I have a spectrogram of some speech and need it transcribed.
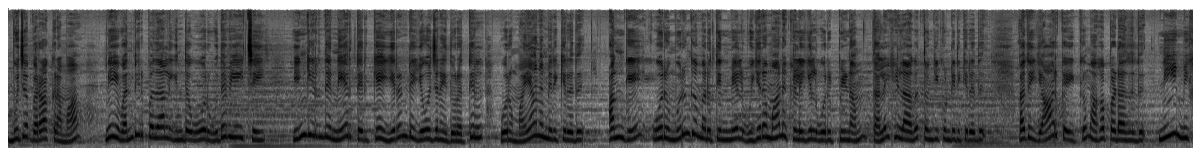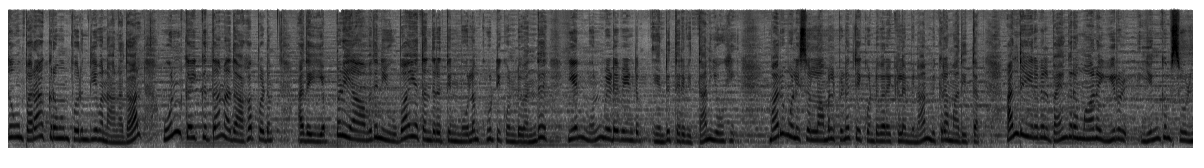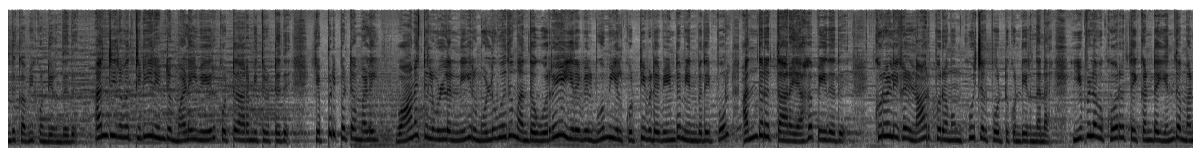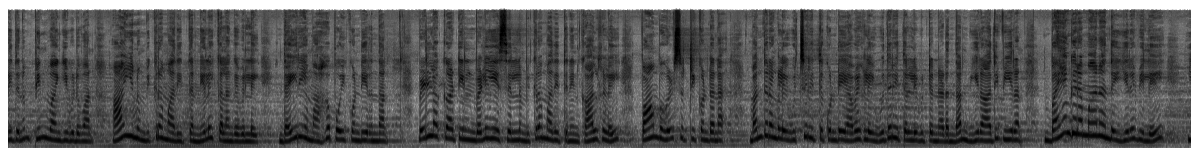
புஜ பராக்கிரமா நீ வந்திருப்பதால் இந்த ஓர் உதவியை செய். இங்கிருந்து நேர் தெற்கே இரண்டு யோஜனை தூரத்தில் ஒரு மயானம் இருக்கிறது. அங்கே ஒரு முருங்க மரத்தின் மேல் உயரமான கிளையில் ஒரு பிணம் தலைகீழாக தொங்கிக் கொண்டிருக்கிறது. அது யார் கைக்கும் அகப்படாதது. நீ மிகவும் பராக்கிரமம் பொருந்தியவனானதால் உன் கைக்குத்தான் அது அகப்படும். அதை எப்படியாவது நீ உபாய தந்திரத்தின் மூலம் கூட்டிக் கொண்டு வந்து என் முன் விட வேண்டும் என்று தெரிவித்தான் யோகி. மறுமொழி சொல்லாமல் பிணத்தை கொண்டு வர கிளம்பினான் விக்ரமாதித்தன். அந்த இரவில் பயங்கரமான இருள் எங்கும் சூழ்ந்து கவி கொண்டிருந்தது அன்றிரவு திடீரென்று மழை வேறு கொட்ட ஆரம்பித்து விட்டது எப்படிப்பட்ட மழை? வானத்தில் உள்ள நீர் முழுவதும் அந்த ஒரே இரவில் பூமியில் கொட்டிவிட வேண்டும் என்பதைப் போல் அந்தரத்தாரையாக பெய்தது. குரளிகள் நாற்புறமும் கூச்சல் போட்டு கொண்டிருந்தன. இவ்வளவு கோரத்தை கண்ட எந்த மனிதனும் பின்வாங்கி விடுவான். ஆயினும் விக்ரமாதித்தன் நிலை கலங்கவில்லை. தைரியமாக போய்க் கொண்டிருந்தான். வெள்ளக்காட்டின் வெளியே செல்லும் விக்ரமாதித்தனின் கால்களை பாம்புகள் சுற்றி கொண்டன. மந்திரங்களை உச்சரித்து கொண்டே அவைகளை உதறி தள்ளிவிட்டு நடந்தான் வீராதி வீரன். பயங்கரமான அந்த இரவிலே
